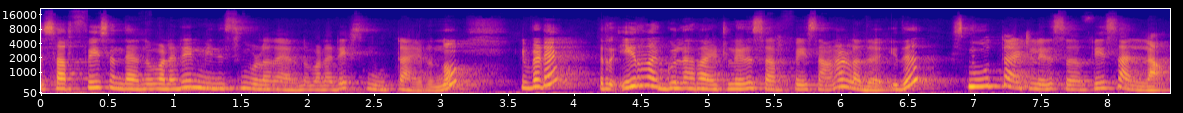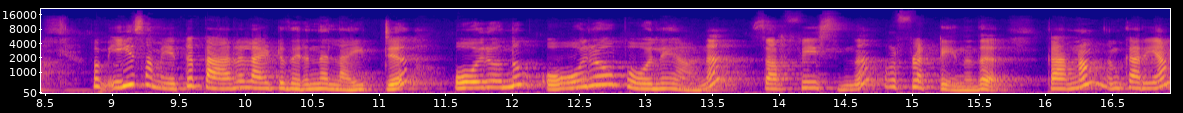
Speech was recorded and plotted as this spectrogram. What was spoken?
സർഫേസ് എന്തായിരുന്നു? വളരെ മിനുസമുള്ളതായിരുന്നു വളരെ സ്മൂത്ത് ആയിരുന്നു. ഇവിടെ ഇറഗുലർ ആയിട്ടുള്ള ഒരു സർഫേസ് ആണ് ഉള്ളത്. ഇത് സ്മൂത്ത് ആയിട്ടുള്ള ഒരു സർഫേസ് അല്ല. അപ്പം ഈ സമയത്ത് പാരലായിട്ട് വരുന്ന ലൈറ്റ് ഓരോന്നും ഓരോ പോലെയാണ് സർഫേസിൽ നിന്ന് റിഫ്ലക്റ്റ് ചെയ്യുന്നത്. കാരണം നമുക്കറിയാം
